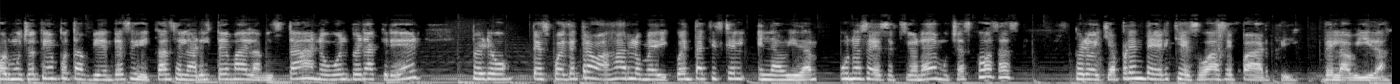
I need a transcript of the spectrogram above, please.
por mucho tiempo también decidí cancelar el tema de la amistad, no volver a creer, pero después de trabajarlo me di cuenta que es que en la vida uno se decepciona de muchas cosas pero hay que aprender que eso hace parte de la vida,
